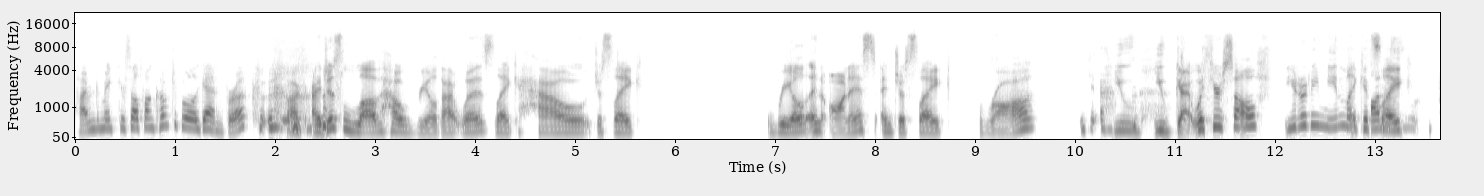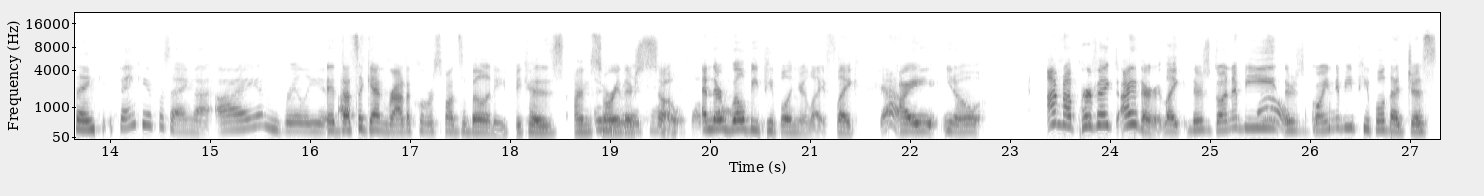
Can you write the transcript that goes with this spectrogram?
time to make yourself uncomfortable again, Brooke. I just love how real that was. Like how just like real and honest and just like raw Yeah. you you get with yourself. You know what I mean? Like it's like Honestly, thank thank you for saying that. I am really it, that's again radical responsibility because I'm sorry really there's so and there will be people in your life like yeah. I you know I'm not perfect either. Like there's going to be No. there's going to be people that just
